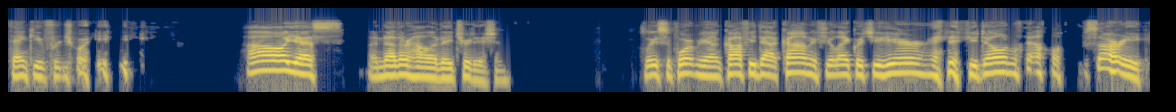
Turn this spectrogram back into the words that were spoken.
Thank you for joining me. Oh, yes, another holiday tradition. Please support me on ko-fi.com if you like what you hear. And if you don't, well, sorry,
